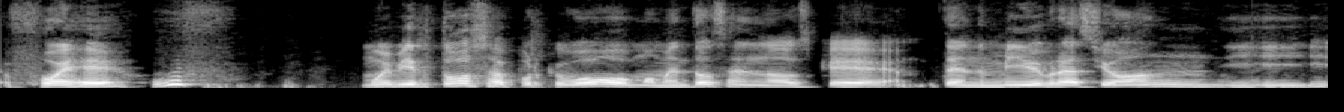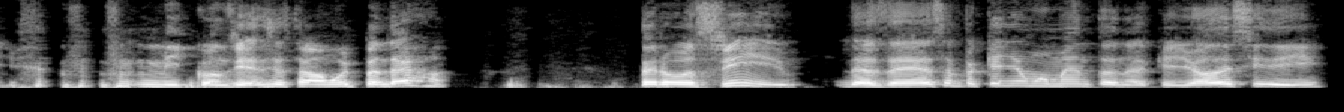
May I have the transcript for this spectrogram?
fue muy virtuosa porque hubo momentos en los que mi vibración y mi conciencia estaba muy pendeja. Pero sí, desde ese pequeño momento en el que yo decidí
